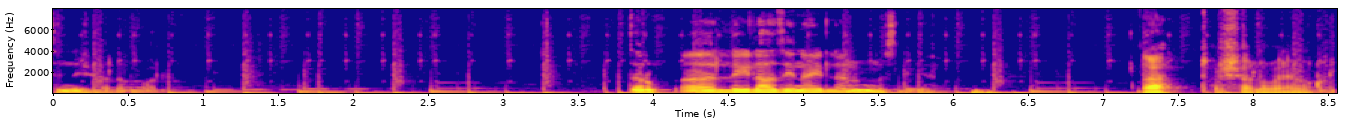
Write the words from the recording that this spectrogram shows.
ትንሽ ያለፋሉ። ጥሩ። ሌላ ዜና የለንም ይመስለኛል። ጨርሻለሁ በላይ በኩል።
